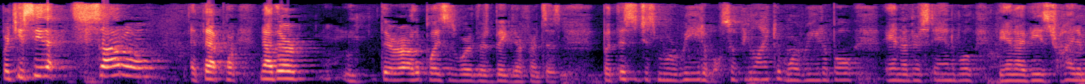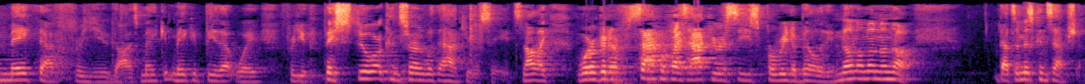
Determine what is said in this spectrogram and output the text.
but you see that subtle at that point. Now there, there are other places where there's big differences, but this is just more readable. So if you like it more readable and understandable, the NIV is trying to make that for you guys. Make it, make it be that way for you. They still are concerned with accuracy. It's not like we're going to sacrifice accuracies for readability. No, no, no, no, no. That's a misconception.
